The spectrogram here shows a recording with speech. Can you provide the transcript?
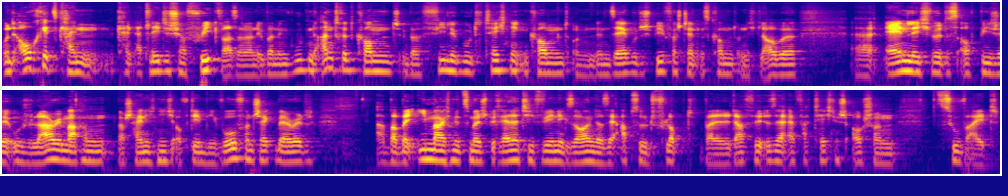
und auch jetzt kein, kein athletischer Freak war, sondern über einen guten Antritt kommt, über viele gute Techniken kommt und ein sehr gutes Spielverständnis kommt und ich glaube, äh, ähnlich wird es auch BJ Ujulari machen, wahrscheinlich nicht auf dem Niveau von Jack Barrett, aber bei ihm mache ich mir zum Beispiel relativ wenig Sorgen, dass er absolut floppt, weil dafür ist er einfach technisch auch schon zu weit.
